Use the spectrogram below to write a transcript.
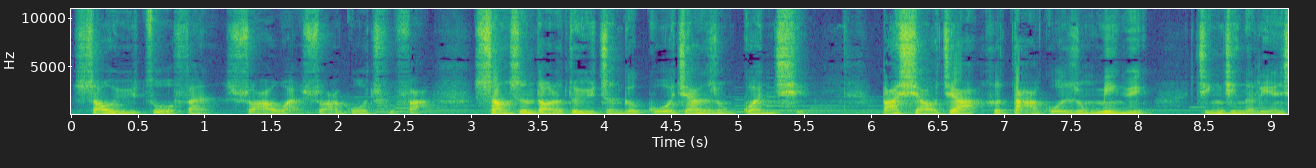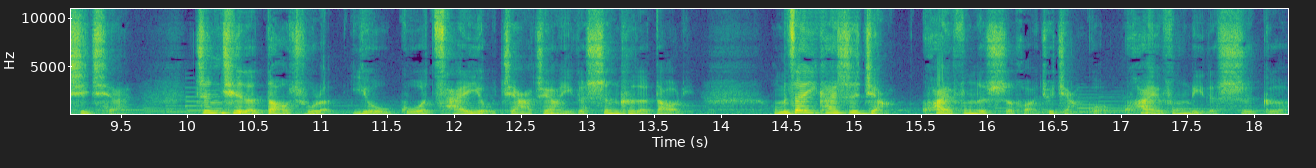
烧鱼做饭、刷碗刷锅出发，上升到了对于整个国家的这种关切，把小家和大国的这种命运紧紧的联系起来，真切的道出了有国才有家这样一个深刻的道理。我们在一开始讲快风的时候啊，就讲过快风里的诗歌，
